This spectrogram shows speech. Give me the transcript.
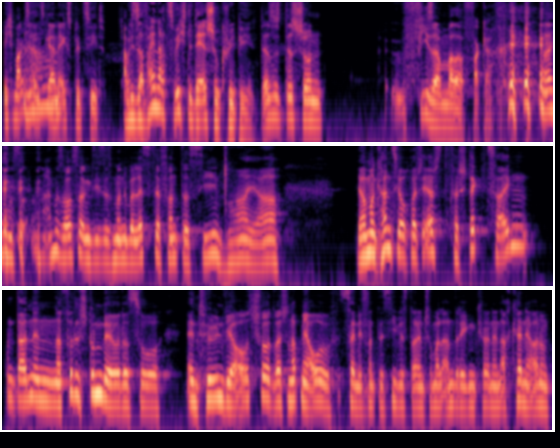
Ich mag es ganz gerne explizit. Aber dieser Weihnachtswichtel, der ist schon creepy. Das ist, das ist schon fieser Motherfucker. Ja, ich, muss, ich muss auch sagen, dieses, man überlässt der Fantasie, ah ja. Ja, man kann es ja auch erst versteckt zeigen und dann in einer Viertelstunde oder so enthüllen, wie er ausschaut, weil schon hat man ja auch seine Fantasie bis dahin schon mal anregen können. Ach, keine Ahnung.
